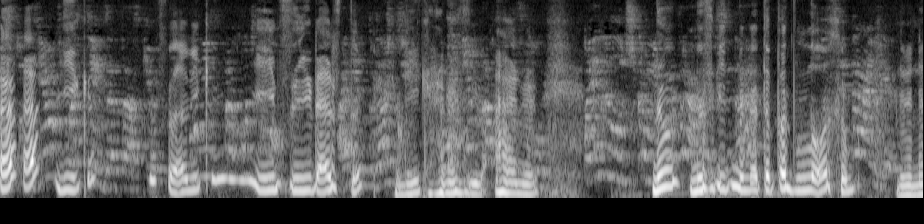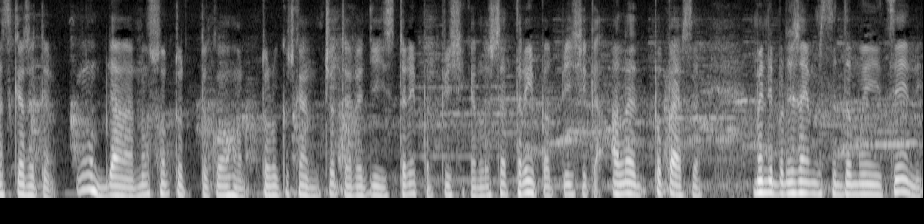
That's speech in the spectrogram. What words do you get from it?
Ніка? Що, Ніка? І решта. Ніка разів, Аня. Ну, назвіть мене тепер лохом. Ви не скажете, ну бля, ну що тут такого, Туркушкан, що ти радієш, три підписчика, лише три підписчика, але, по-перше, ми наближаємося до моєї цілі,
